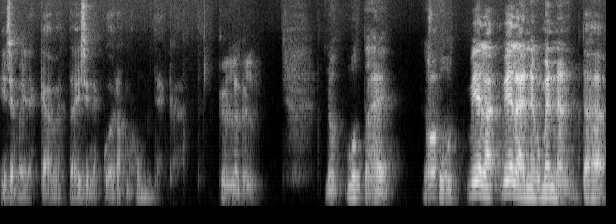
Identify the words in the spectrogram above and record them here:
ei se meille käy, että ei sinne koirat mahu mitenkään. Kyllä, kyllä. No, mutta hei, jos O- puhut... Vielä, vielä ennen kuin mennään tähän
